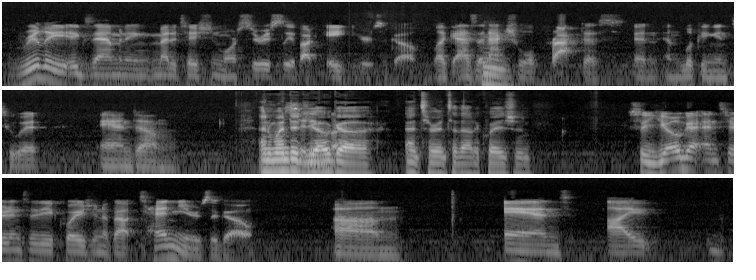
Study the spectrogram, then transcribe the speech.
really examining meditation more seriously about eight years ago, like as an Mm. actual practice and, and looking into it. And um, And when did yoga enter into that equation? so yoga entered into the equation about 10 years ago. Um, and I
